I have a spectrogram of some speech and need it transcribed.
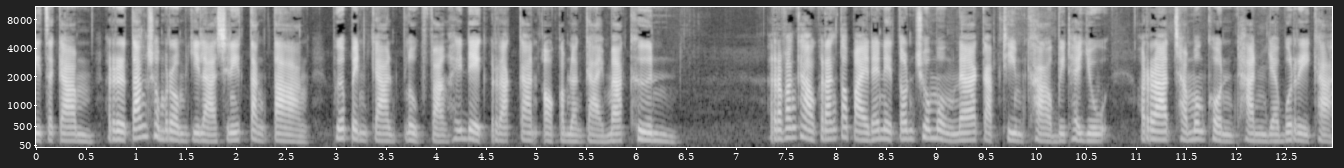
กิจกรรม หรือตั้งชมรมกีฬาชนิดต่างๆ เพื่อเป็นการปลูกฝังให้เด็กรักการออกกำลังกายมากขึ้นรับฟังข่าวครั้งต่อไปได้ในต้นชั่วโมงหน้ากับทีมข่าววิทยุ ราชมงคลธัญบุรีค่ะ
